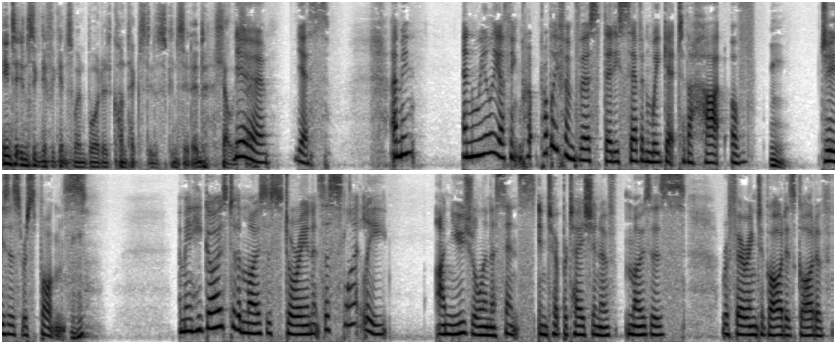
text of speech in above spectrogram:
into insignificance when broader context is considered. Shall we say? Yeah. Yes. I mean, and really, I think pr- probably from verse 37, we get to the heart of mm. Jesus' response. Mm-hmm. I mean, he goes to the Moses story, and it's a slightly unusual, in a sense, interpretation of Moses referring to God as God of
